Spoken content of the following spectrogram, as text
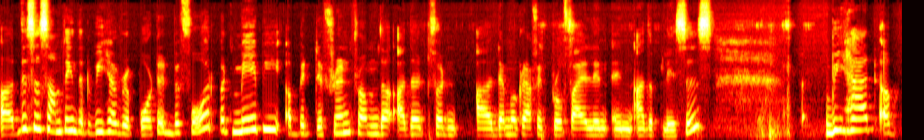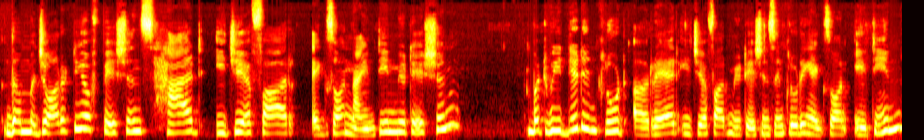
uh, this is something that we have reported before, but maybe a bit different from the other for, uh, demographic profile in, in other places. We had uh, the majority of patients had EGFR exon 19 mutation, but we did include uh, rare EGFR mutations, including exon 18,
